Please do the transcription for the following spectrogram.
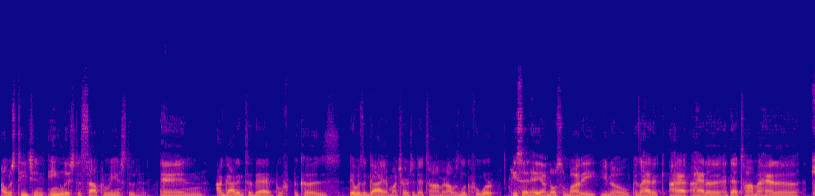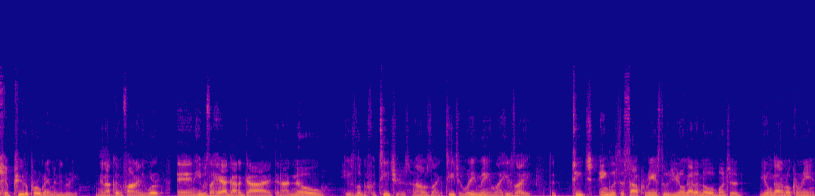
I was teaching English to South Korean students, and I got into that because there was a guy at my church at that time, and I was looking for work. He said, "Hey, I know somebody, you know, because I had a I had I had a at that time I had a computer programming degree, and I mm. couldn't find any work. And he was like, "Hey, I got a guy that I know. He's looking for teachers." And I was like, "A teacher? What do you mean?" Like he was like, "To teach English to South Korean students, you don't got to know a bunch of you don't got to know Korean."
